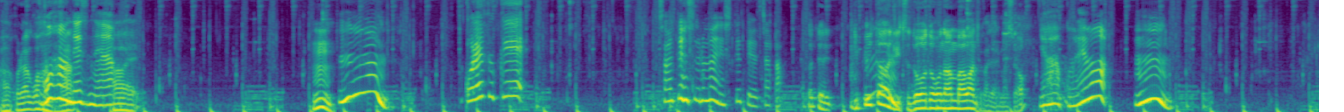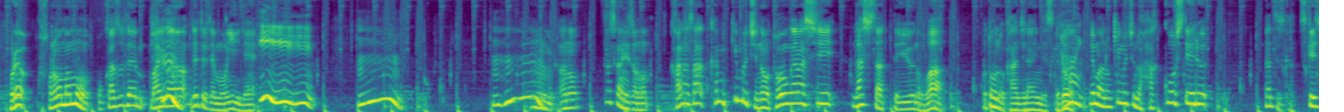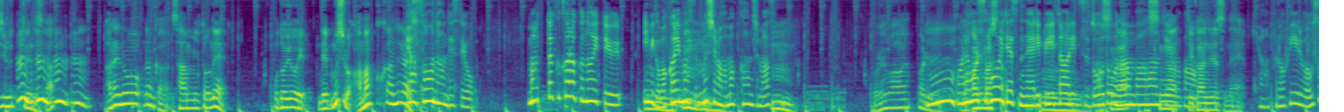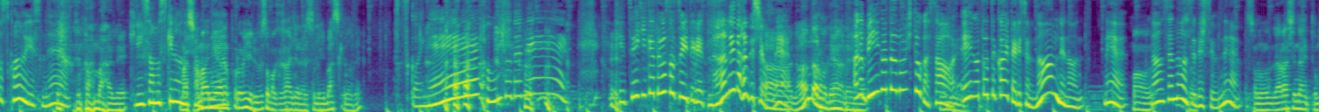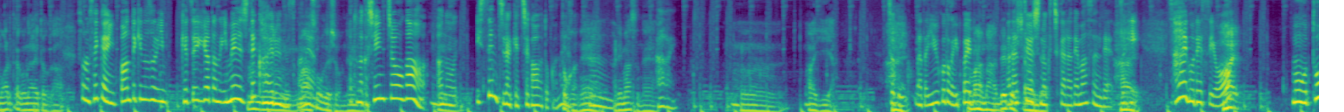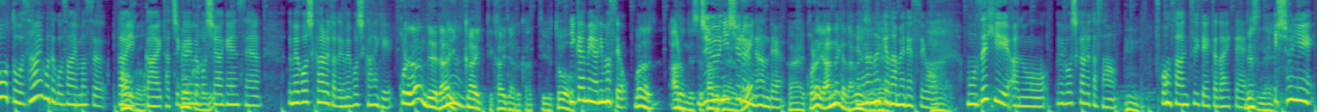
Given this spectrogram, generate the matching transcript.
あこれはご飯ご飯すですね、はい。うん。これ好き。採点する前に好きって言っちゃった。だってリピーター率堂々ナンバーワンって書いてありますよ。いやーこれはうん。これそのままもうおかずで前が出ててもいいね。いいいいいい。うんうん、あの確かにその辛さキムチの唐辛子らしさっていうのはほとんど感じないんですけど、はい。でもあのキムチの発酵しているなんていうんですか漬け汁っていうんですか、あれのなんか酸味とね程よいでむしろ甘く感じないいですか？やそうなんですよ。全く辛くないっていう意味が分かります、むしろ甘く感じます。うん、これはやっぱりうんこれはすごいすですね。リピーター率堂々ナンバーワンっていうのが。っていうが感じですね。いやプロフィールは嘘つかないですね。まあまあね。キリンさんも好きなんまあ、でしょうね、たまにあのプロフィール嘘ばっか書いてある人もいますけどねこいね。本当だね。血液型嘘ついてるやつなんでなんでしょうああねなんだろうねあれ。あの B 型の人がさ、うん。A 型って書いたりするなんでなんね、まあなんせなんせですよね。そのだらしないって思われたくないとか。その世間一般的なそのい血液型のイメージで変えるんですかね、まあそうでしょうね。あとなんか身長が、あのうん1センチだけ違うとかね。とかね、うん。ありますね。はい。うん。まあいいやちょっとはい。また言うことがいっぱい、まあまあ出て足立剛の口から出ますんで、はい。次最後ですよ、はい。もうとうとう最後でございます。第1回立ち食い梅干し屋厳選。梅干しカルタで梅干し会議。これなんで第1回って書いてあるかっていうと、2回目やりますよ。まだあるんですよ食べてないの12ね種類なんで。はい、これはやんなきゃダメですよね。やらなきゃダメですよ、はもうぜひあの梅干しカルタさんいうん、スポンサーについていただいて。ですね。一緒に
